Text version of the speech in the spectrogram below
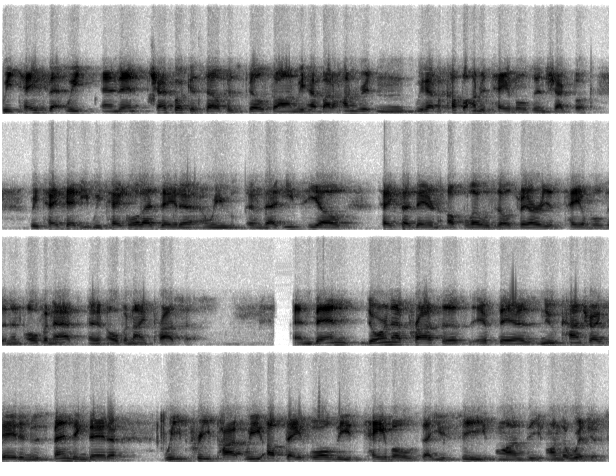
We take that, we, and then Checkbook itself is built on, we have about 100 and, we have a couple hundred tables in Checkbook. We take that, we take all that data and we, and that ETL takes that data and uploads those various tables in an overnight, an overnight process. And then during that process, if there's new contract data, new spending data, we update all these tables that you see on the on the widgets.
